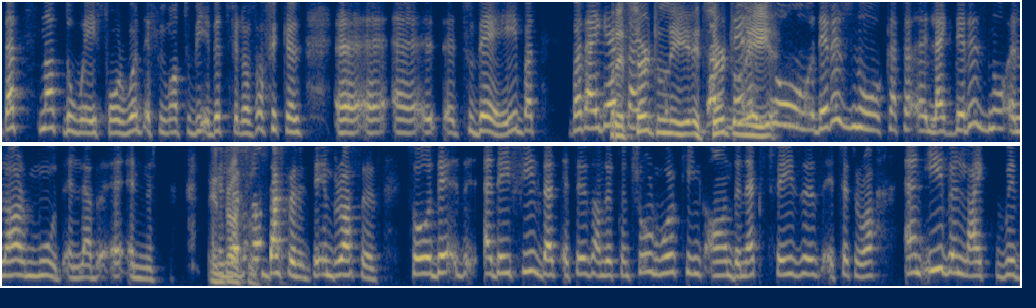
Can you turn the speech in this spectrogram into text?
That's not the way forward if we want to be a bit philosophical today. But but I guess. But certainly it's certainly. There is no, like there is no alarm mood in Brussels. Definitely in Brussels. So they uh, they feel that it is under control, working on the next phases, etc. And even like with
